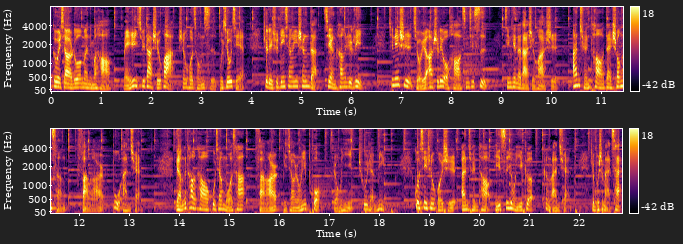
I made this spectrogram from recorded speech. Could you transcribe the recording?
各位小耳朵们，你们好。每日一句大实话，生活从此不纠结。这里是丁香医生的健康日历。今天是九月二十六号，星期四。今天的大实话是：安全套带双层反而不安全。两个套套互相摩擦，反而比较容易破，容易出人命。过性生活时，安全套一次用一个更安全。这不是买菜，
